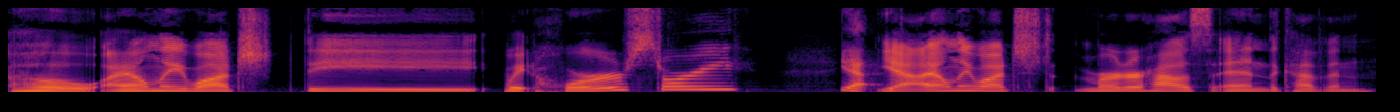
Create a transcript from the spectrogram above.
Oh, I only watched the wait horror story. Yeah. Yeah, I only watched Murder House and The Coven.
